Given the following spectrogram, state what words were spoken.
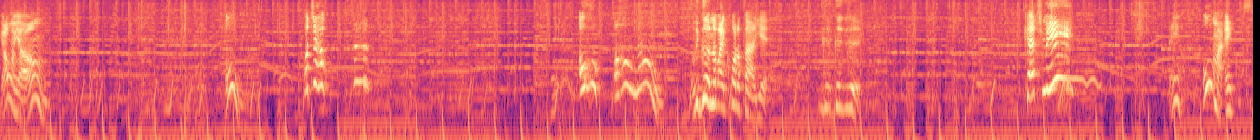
Y'all on your own. Nobody qualified yet. Good, good, good. Catch me! Damn. Oh, my ankles.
